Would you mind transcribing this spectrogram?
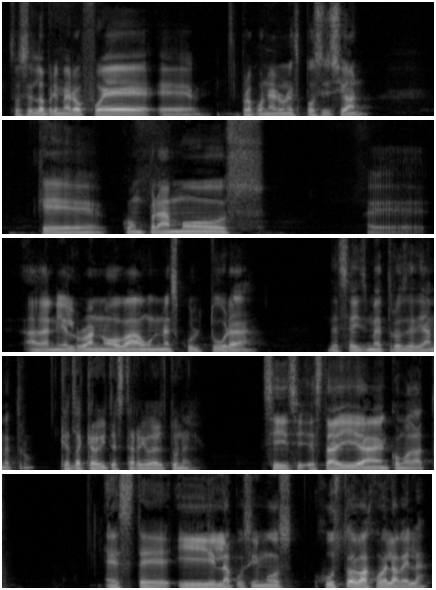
Entonces, lo primero fue eh, proponer una exposición que compramos eh, a Daniel Ruanova una escultura de 6 metros de diámetro. Que es la que ahorita está arriba del túnel. Sí, sí, está ahí en Comodato. Este, y la pusimos justo debajo de la vela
